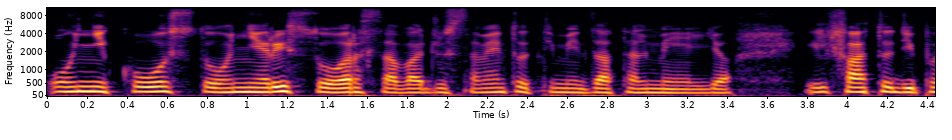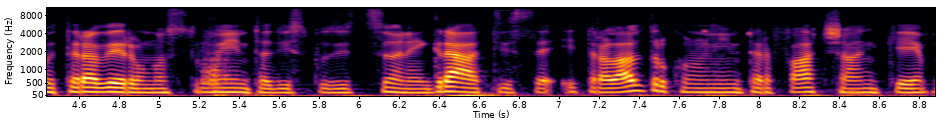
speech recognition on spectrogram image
ogni costo, ogni risorsa va giustamente ottimizzata al meglio. Il fatto di poter avere uno strumento a disposizione gratis e tra l'altro con un'interfaccia anche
